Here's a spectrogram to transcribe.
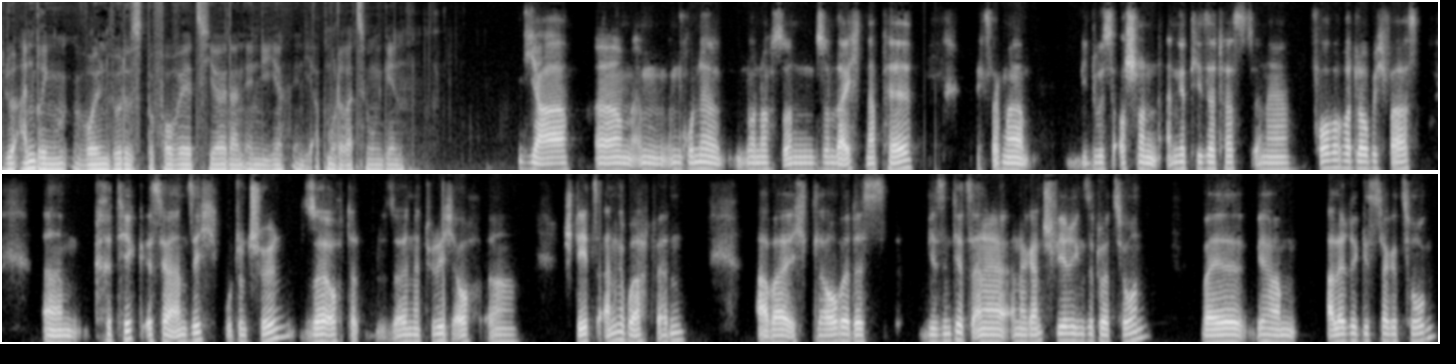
die du anbringen wollen würdest, bevor wir jetzt hier dann in die, in die Abmoderation gehen? Ja, ähm, im, im Grunde nur noch so, ein, so einen leichten Appell. Ich sag mal, wie du es auch schon angeteasert hast, in der Vorwoche, glaube ich, war es. Ähm, Kritik ist ja an sich gut und schön, soll auch soll natürlich auch äh, stets angebracht werden. Aber ich glaube, dass wir sind jetzt in einer, einer ganz schwierigen Situation, weil wir haben alle Register gezogen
